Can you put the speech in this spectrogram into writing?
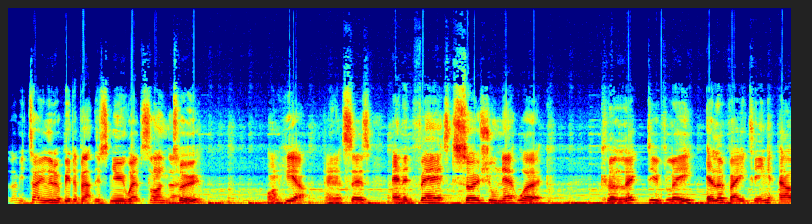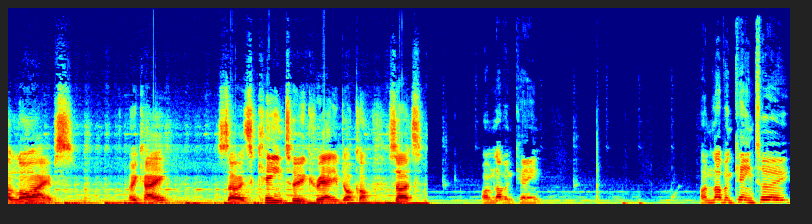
Let me tell you a little bit about this new website too. On here, and it says an advanced social network collectively elevating our lives. Okay, so it's keen2creative.com. So it's I'm loving Keen. I'm loving Keen too.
